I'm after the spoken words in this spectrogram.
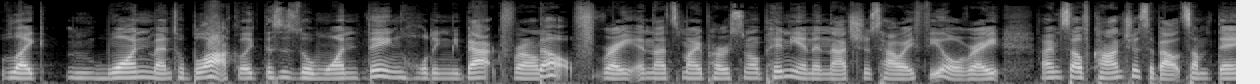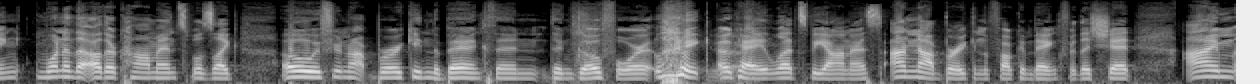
like one mental block. Like this is the one thing holding me back from self right? And that's my personal opinion and that's just how i feel right? If i'm self-conscious about something. One of the other comments was like oh if you're not breaking the bank then then go for it. Like yeah. okay let's be honest. I'm not breaking the fucking bank for this shit. I'm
